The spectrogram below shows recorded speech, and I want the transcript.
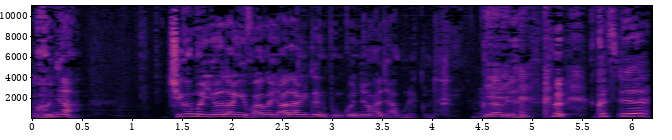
뭐냐 지금은 여당이 과거 야당일 때는 분권형 하자고 그랬거든. 그다음에 네. 그때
